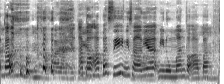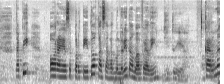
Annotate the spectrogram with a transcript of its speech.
atau Hmm, apalah gitu ya. atau apa sih misalnya minuman atau apa tapi orang yang seperti itu akan sangat menderita mbak Feli gitu ya. Oke. karena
